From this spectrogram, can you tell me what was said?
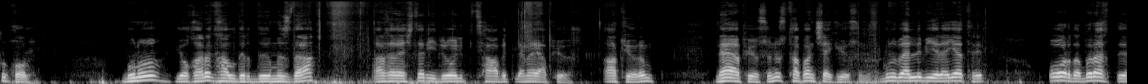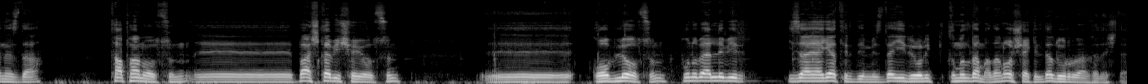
Şu kol. Bunu yukarı kaldırdığımızda arkadaşlar hidrolik sabitleme yapıyor. Atıyorum. Ne yapıyorsunuz? Tapan çekiyorsunuz. Bunu belli bir yere getirip orada bıraktığınızda tapan olsun, başka bir şey olsun, goble olsun. Bunu belli bir hizaya getirdiğimizde hidrolik kımıldamadan o şekilde durur arkadaşlar.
